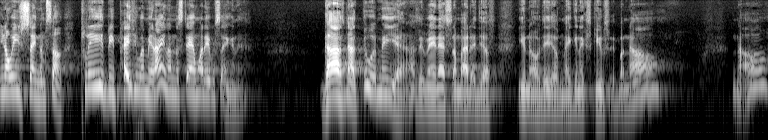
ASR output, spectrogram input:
You know, we used to sing them songs. Please be patient with me. And I didn't understand why they were singing that. God's not through with me yet. I said, man, that's somebody that just, you know, they're just making excuses. But no, no.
